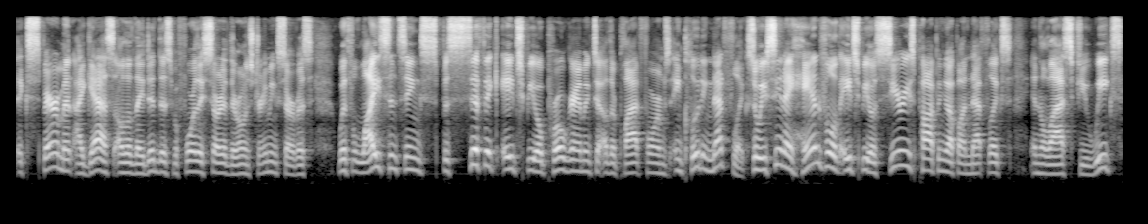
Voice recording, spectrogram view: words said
experiment, I guess, although they did this before they started their own streaming service, with licensing specific HBO programming to other platforms, including Netflix. So we've seen a handful of HBO series popping up on Netflix in the last few weeks.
